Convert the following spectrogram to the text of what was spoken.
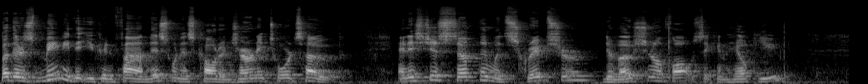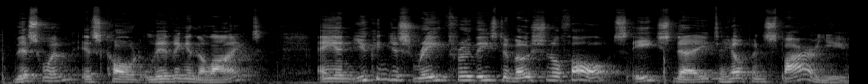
But there's many that you can find. This one is called A Journey Towards Hope. And it's just something with scripture, devotional thoughts that can help you. This one is called Living in the Light. And you can just read through these devotional thoughts each day to help inspire you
